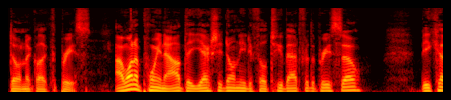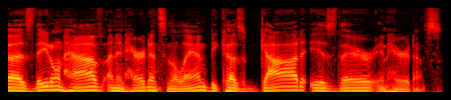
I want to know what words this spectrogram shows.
Don't neglect the priests. I want to point out that you actually don't need to feel too bad for the priests, though, because they don't have an inheritance in the land because God is their inheritance.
